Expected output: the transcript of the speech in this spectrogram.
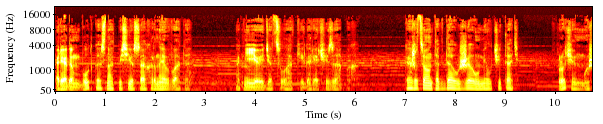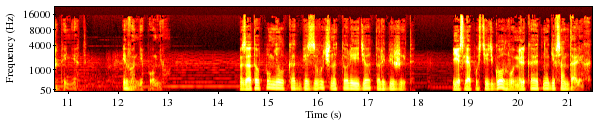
Рядом будка с надписью «Сахарная вата». От нее идет сладкий горячий запах. Кажется, он тогда уже умел читать. Впрочем, может и нет. Иван не помнил. Зато помнил, как беззвучно то ли идет, то ли бежит. Если опустить голову, мелькают ноги в сандалиях.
